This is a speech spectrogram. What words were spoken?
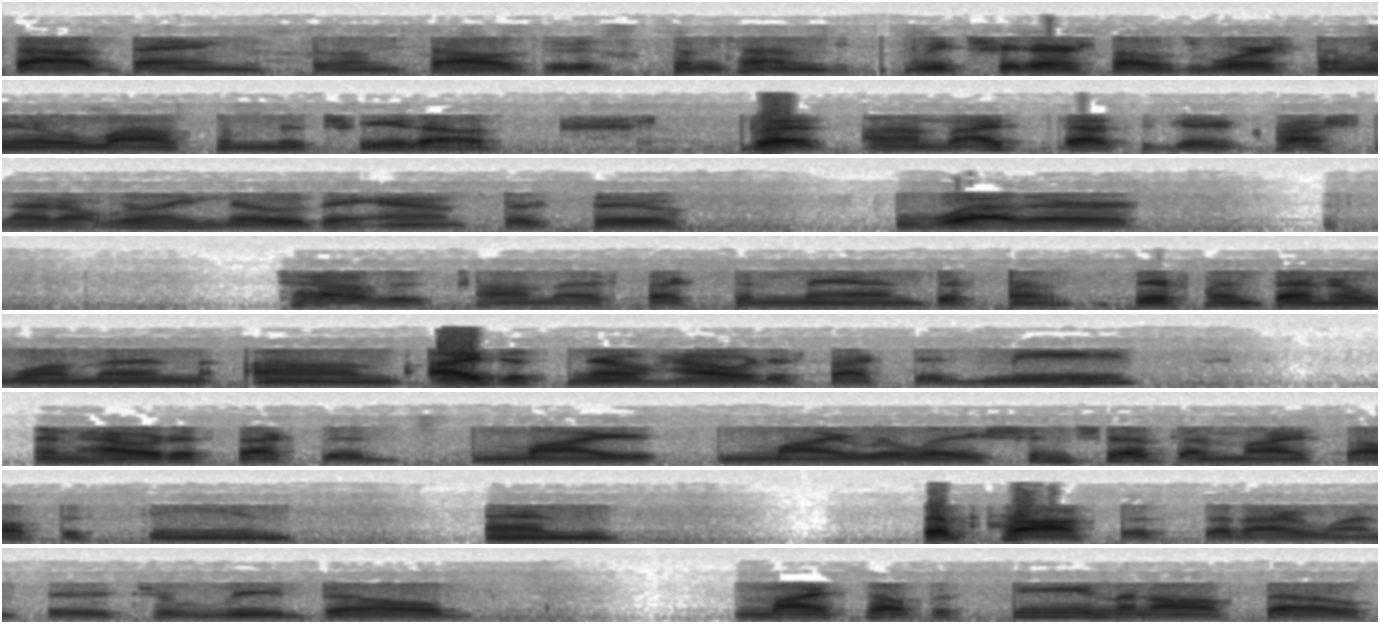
sad things to themselves. Because sometimes we treat ourselves worse than we allow them to treat us. But um, I, that's a good question. I don't really know the answer to whether childhood trauma affects a man different different than a woman. Um, I just know how it affected me and how it affected my my relationship and my self esteem and the process that I went through to rebuild my self esteem and also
